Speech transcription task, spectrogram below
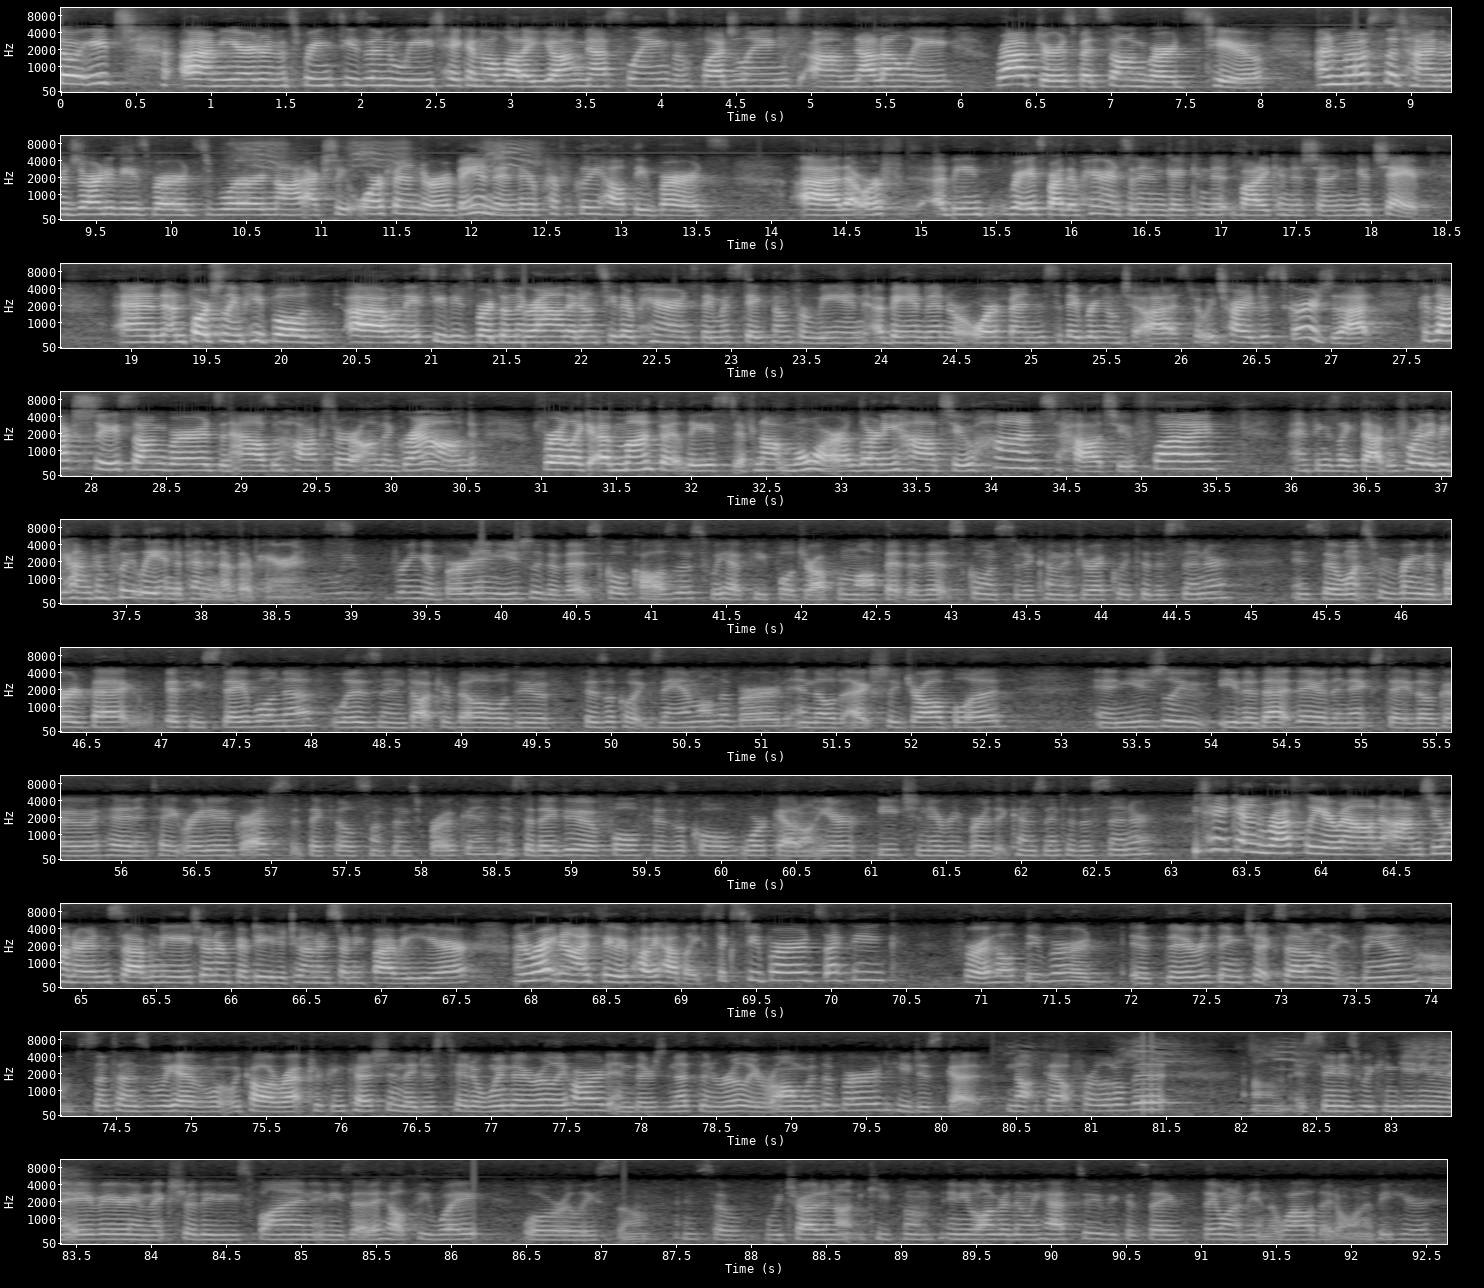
So each um, year during the spring season, we take in a lot of young nestlings and fledglings, um, not only raptors, but songbirds too. And most of the time, the majority of these birds were not actually orphaned or abandoned. They were perfectly healthy birds uh, that were uh, being raised by their parents and in good condi body condition and good shape. And unfortunately, people, uh, when they see these birds on the ground, they don't see their parents, they mistake them for being abandoned or orphaned, so they bring them to us. But we try to discourage that because actually songbirds and owls and hawks are on the ground for like a month at least, if not more, learning how to hunt, how to fly, and things like that before they become completely independent of their parents. We bring a bird in, usually the vet school calls us. We have people drop them off at the vet school instead of coming directly to the center. And so once we bring the bird back, if he's stable enough, Liz and Dr. Bella will do a physical exam on the bird and they'll actually draw blood. And usually either that day or the next day, they'll go ahead and take radiographs if they feel something's broken. And so they do a full physical workout on each and every bird that comes into the center. We take in roughly around um, 270, 250 to 275 a year. And right now I'd say we probably have like 60 birds, I think for a healthy bird, if everything checks out on the exam, um, sometimes we have what we call a raptor concussion. They just hit a window really hard and there's nothing really wrong with the bird. He just got knocked out for a little bit. Um, as soon as we can get him in the aviary and make sure that he's flying and he's at a healthy weight, we'll release them. And so we try to not keep them any longer than we have to because they, they want to be in the wild. They don't want to be here.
